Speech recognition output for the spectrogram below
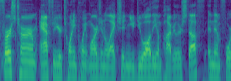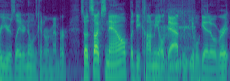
first term after your 20 point margin election you do all the unpopular stuff and then four years later no one's going to remember so it sucks now but the economy will adapt and people get over it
